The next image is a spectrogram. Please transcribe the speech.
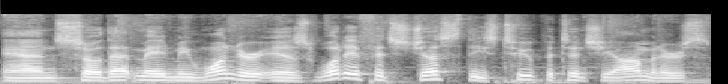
And so that made me wonder is what if it's just these two potentiometers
